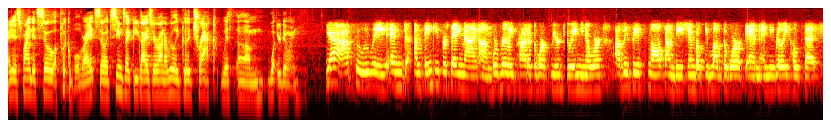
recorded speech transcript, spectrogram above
I just find it so applicable, right? So it seems like you guys are on a really good track with um, what you're doing. Yeah, absolutely. And um, thank you for saying that. Um, we're really proud of the work we're doing. You know, we're obviously a small foundation, but we love the work and, and really hope that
